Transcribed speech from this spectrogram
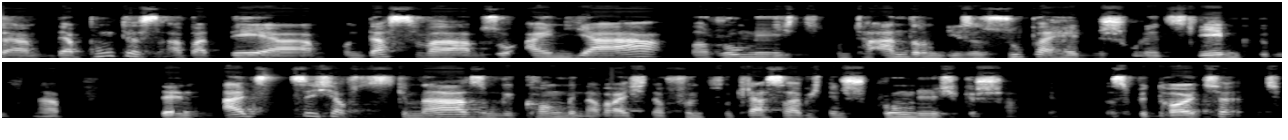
ähm, der Punkt ist aber der, und das war so ein Jahr, warum ich unter anderem diese Superheldenschule ins Leben gerufen habe. Denn als ich aufs Gymnasium gekommen bin, da war ich in der fünften Klasse, habe ich den Sprung nicht geschafft. Das bedeutet,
